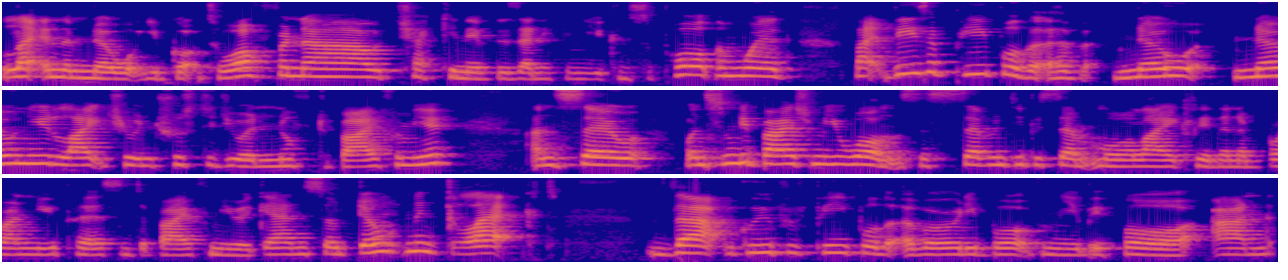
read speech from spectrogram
letting them know what you've got to offer now, checking if there's anything you can support them with. Like these are people that have know, known you, liked you, and trusted you enough to buy from you. And so when somebody buys from you once, they're 70% more likely than a brand new person to buy from you again. So don't neglect that group of people that have already bought from you before and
